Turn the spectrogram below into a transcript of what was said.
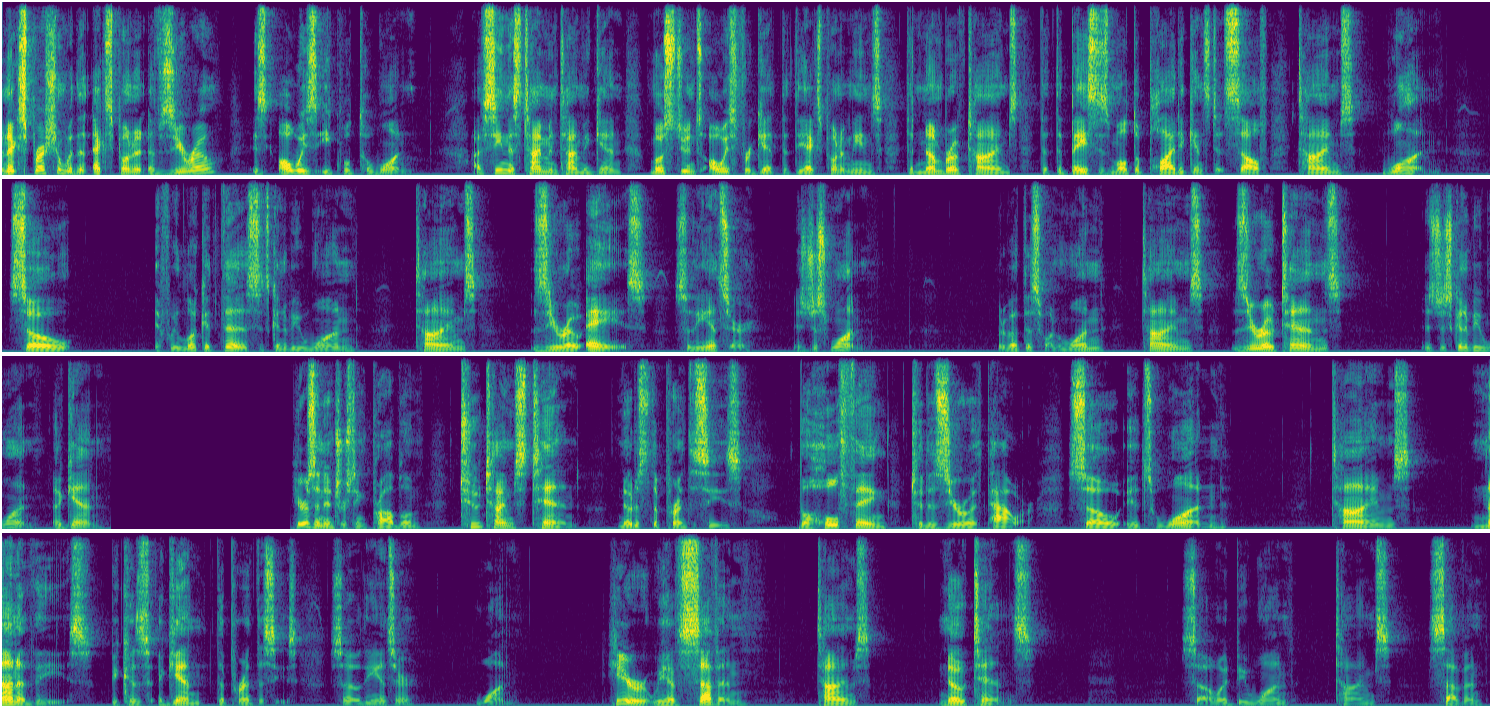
An expression with an exponent of 0 is always equal to 1. I've seen this time and time again. Most students always forget that the exponent means the number of times that the base is multiplied against itself times 1. So if we look at this, it's going to be 1 times 0 a's. So the answer is just 1. What about this one? 1 times 0 tens is just going to be 1 again. Here's an interesting problem. 2 times 10, notice the parentheses, the whole thing to the zeroth power. So it's 1 times none of these, because again, the parentheses. So the answer, 1. Here we have 7 times no tens. So it'd be 1 times 7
